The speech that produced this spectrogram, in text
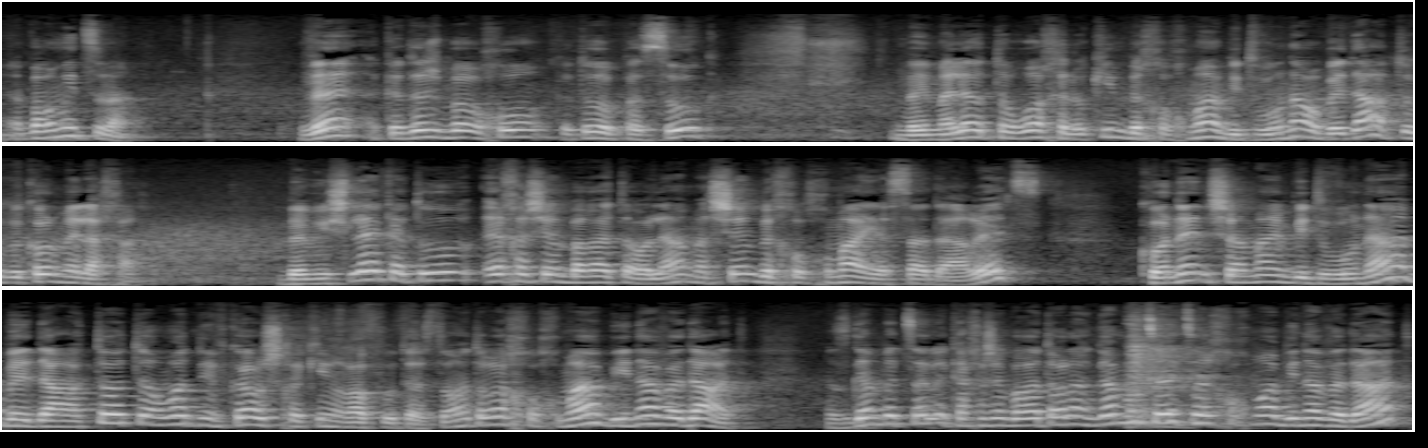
היה בר מצווה. והקדוש ברוך הוא, כתוב בפסוק, וימלא אותו רוח אלוקים בחוכמה, בתבונה ובדעת ובכל מלאכה. במשלי כתוב, איך השם ברא את העולם, השם בחוכמה יסד הארץ, כונן שמיים בתבונה, בדעתו תאומות נבקע ושחקים רפותה. זאת אומרת, רואה חוכמה, בינה ודעת. אז גם בצלאל, ככה השם ברא את העולם, גם בצלאל צריך חוכמה, בינה ודעת,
